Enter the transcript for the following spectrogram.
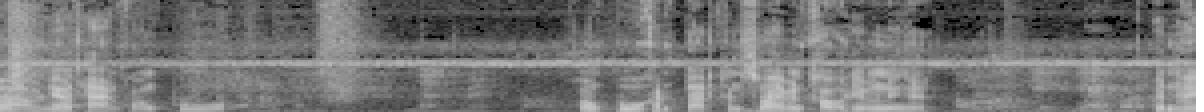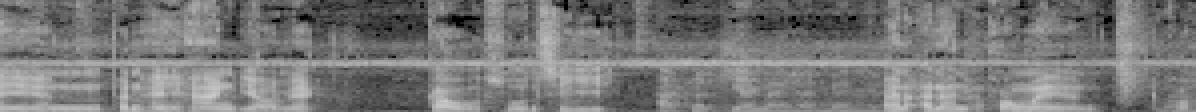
มาเอาแนวทางของปู ของปูขั้นตัดขั้นซอยมันเข่าได้บางหนึ่งอะ เพิ่นให้อันเพิ่นให้หางเดียวแม็กเก้าศูนย์สี่อัดเพื่อเขียนใบหันแม่นอันอันนั้นของไม่นั่นของ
